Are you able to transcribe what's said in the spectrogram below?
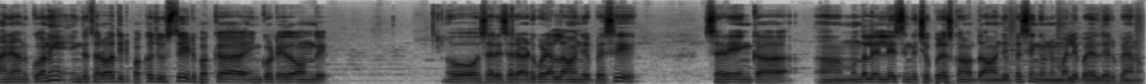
అని అనుకొని ఇంకా తర్వాత ఇటు పక్క చూస్తే ఇటు పక్క ఇంకోటి ఏదో ఉంది. ఓ సరే సరే అటు కూడా వెళ్దామని చెప్పేసి సరే ఇంకా ముందర వెళ్ళేసి ఇంకా చెప్పులు వేసుకొని వద్దామని చెప్పేసి ఇంక నేను మళ్ళీ బయలుదేరిపోయాను.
